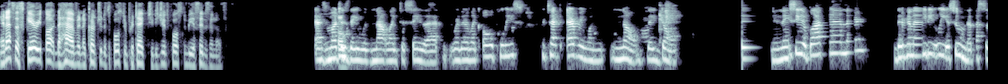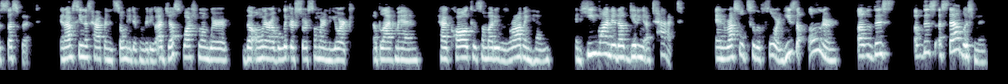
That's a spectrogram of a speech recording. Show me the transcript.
And that's a scary thought to have in a country that's supposed to protect you, that you're supposed to be a citizen of. As much Oh, as they would not like to say that, where they're like, "Oh, police protect everyone." No, they don't. And they see a black man there, they're gonna immediately assume that that's the suspect. And I've seen this happen in so many different videos. I just watched one where the owner of a liquor store somewhere in New York, a black man, had called because somebody was robbing him, and he winded up getting attacked and wrestled to the floor. And he's the owner of this of this establishment.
